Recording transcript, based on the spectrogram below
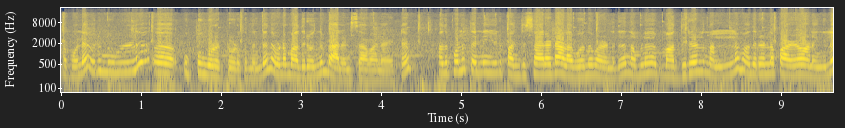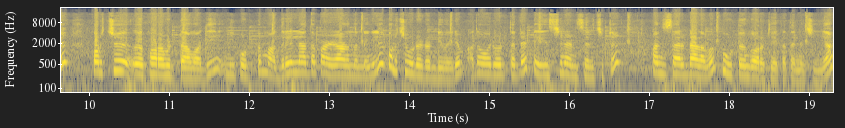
അതുപോലെ ഒരു നുള്ള് ഉപ്പും കൂടെ ഇട്ട് കൊടുക്കുന്നുണ്ട്. നമ്മുടെ മധുരം ഒന്ന് ബാലൻസ് ആവാനായിട്ട്. അതുപോലെ തന്നെ ഈ ഒരു പഞ്ചസാരയുടെ അളവ് എന്ന് പറയുന്നത് നമ്മൾ മധുരം നല്ല മധുരമുള്ള പഴമാണെങ്കിൽ കുറച്ച് കുറവിട്ടാൽ മതി. ഇനി ഒട്ടും മധുരമില്ലാത്ത പഴമാണെന്നുണ്ടെങ്കിൽ കുറച്ചുകൂടി ഇടേണ്ടി വരും. അത് ഓരോരുത്തരുടെ ടേസ്റ്റിനനുസരിച്ചിട്ട് പഞ്ചസാരയുടെ അളവ് കൂട്ടുകയും കുറയ്ക്കുകയൊക്കെ തന്നെ ചെയ്യാം.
